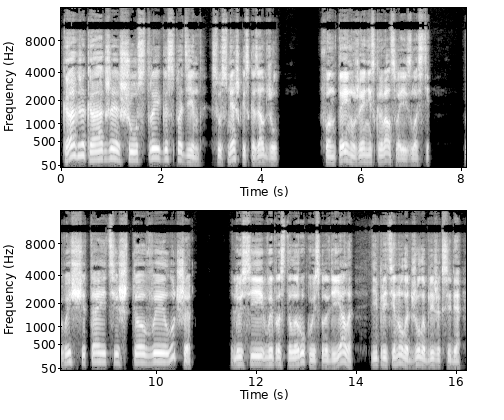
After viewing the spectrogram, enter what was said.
«Как же, как же, шустрый господин!» — с усмешкой сказал Джул. Фонтейн уже не скрывал своей злости. «Вы считаете, что вы лучше?» Люси выпростала руку из-под одеяла и притянула Джула ближе к себе —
